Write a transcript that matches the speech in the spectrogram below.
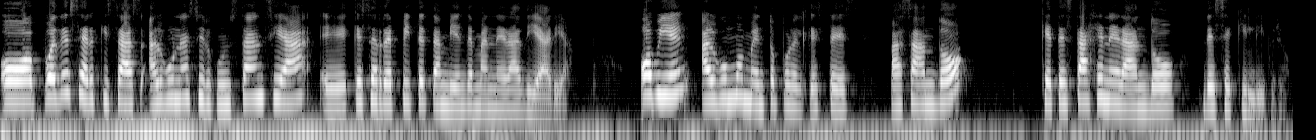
o puede ser quizás alguna circunstancia eh, que se repite también de manera diaria o bien algún momento por el que estés pasando que te está generando desequilibrio.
